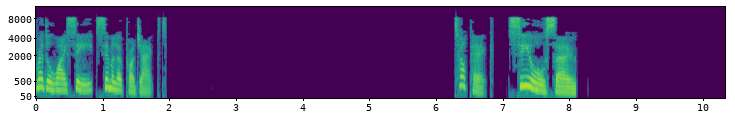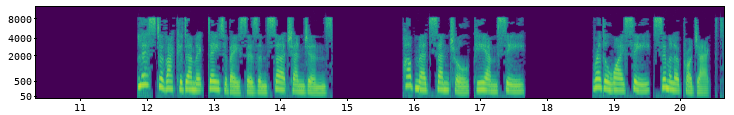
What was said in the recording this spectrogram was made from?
REDLYC similar project. Topic. See also List of academic databases and search engines. PubMed Central PMC Redalyc similar project.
